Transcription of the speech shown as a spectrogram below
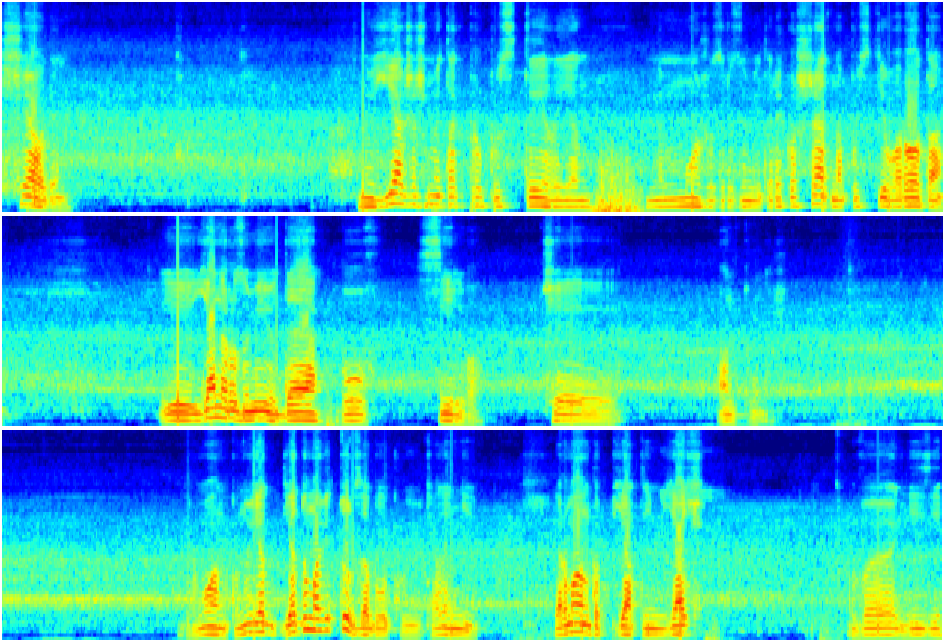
ще один. Ну як же ж ми так пропустили, я не можу зрозуміти. Рикошет на пусті ворота. І я не розумію, де був Сільва. Чи Антуниш. Ярмоленко. Ну я, я думав і тут заблокують, але ні. Ярмоленко п'ятий м'яч в Лізі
